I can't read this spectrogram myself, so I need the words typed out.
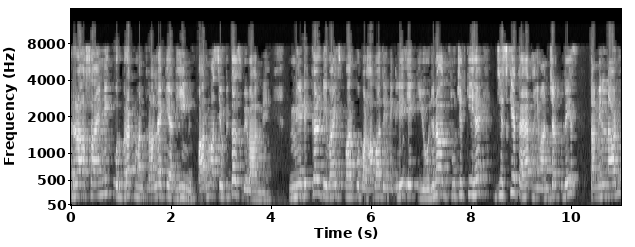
रासायनिक उर्वरक मंत्रालय के अधीन फार्मास्यूटिकल्स विभाग ने। मेडिकल डिवाइस पार्क को बढ़ावा देने के लिए एक योजना सूचित की है, जिसके तहत हिमाचल प्रदेश, तमिलनाडु,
